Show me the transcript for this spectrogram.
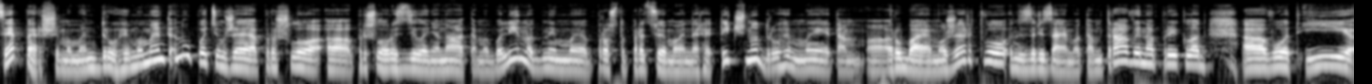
Це перший момент. Другий момент. Ну потім вже пройшло, е, прийшло розділення на атоми болін. Одним ми просто працюємо енергетично, другим ми там е, рубаємо жертву, зрізаємо там трави, наприклад. А, вот, і е,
